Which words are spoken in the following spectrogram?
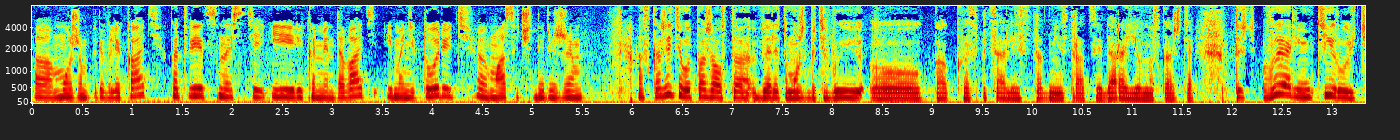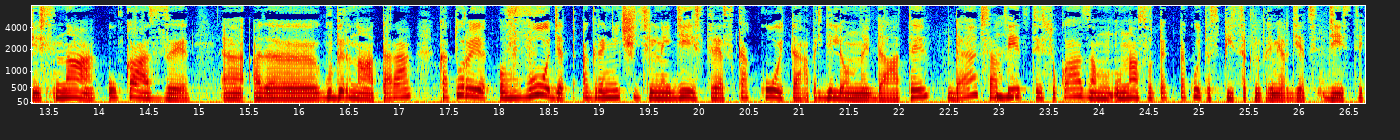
э, можем привлекать к ответственности и рекомендовать и мониторить э, масочный режим. А скажите, вот, пожалуйста, Виолетта, может быть, вы, э, как специалист администрации да, района, скажете, то есть вы ориентируетесь на указы э, э, губернатора, которые вводят ограничительные действия с какой-то определенной даты, да, в соответствии угу. с указом у нас вот так, такой-то список, например, действий.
